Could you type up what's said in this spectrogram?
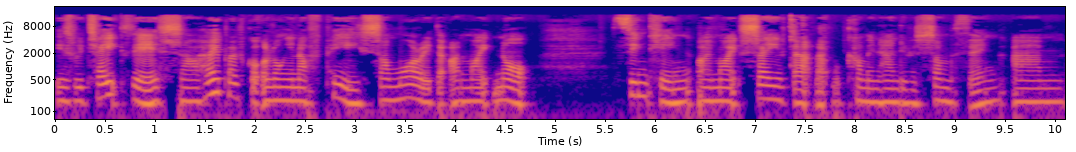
is we take this. I hope I've got a long enough piece. I'm worried that I might not. Thinking I might save that. That will come in handy for something. Um,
